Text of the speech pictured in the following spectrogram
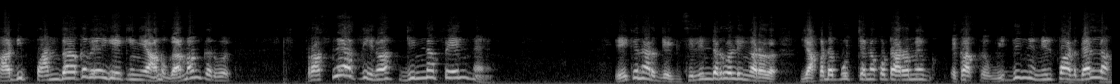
හඩි 5000ක වේගයකින් ඒ අණු ගමන් කරුවොත් ප්‍රශ්නයක් තියෙනවා ගින්න පේන්නේ නැහැ. ඒක නර්ගේ සිලින්ඩර් වලින් අර යකඩ පුච්චනකොට අර මේ එකක් විදින්නේ නිල් පාට දැල්ලා.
